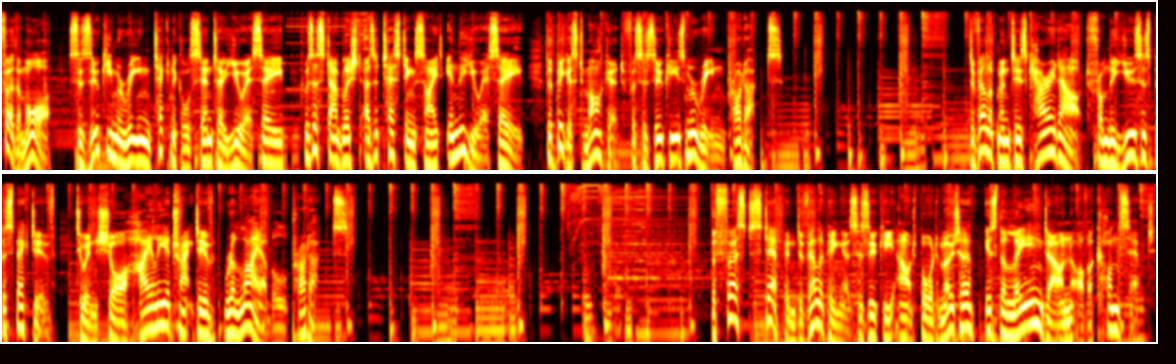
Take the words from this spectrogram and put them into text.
Furthermore, Suzuki Marine Technical Center USA was established as a testing site in the USA, the biggest market for Suzuki's marine products. Development is carried out from the user's perspective to ensure highly attractive, reliable products. The first step in developing a Suzuki outboard motor is the laying down of a concept.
